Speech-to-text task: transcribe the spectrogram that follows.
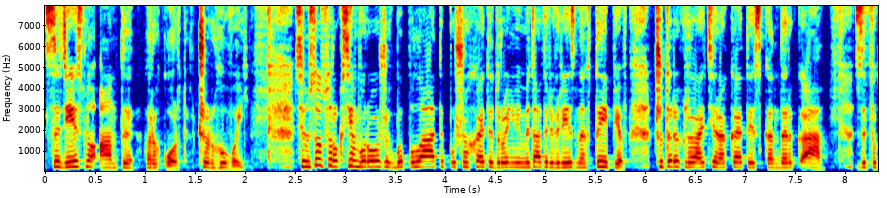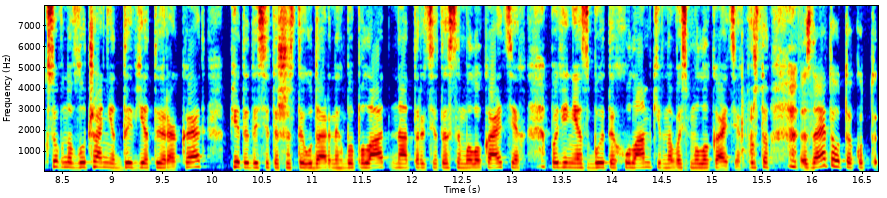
Це дійсно антирекорд. Черговий 747 ворожих БПЛА, типу шахети, дронів імітаторів різних типів, 4 крилаті ракети Іскандер А. Зафіксовано влучання 9 ракет, 56 ударних БПЛА на 37 локаціях, падіння збитих уламків на 8 локаціях. Просто знаєте, отак от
